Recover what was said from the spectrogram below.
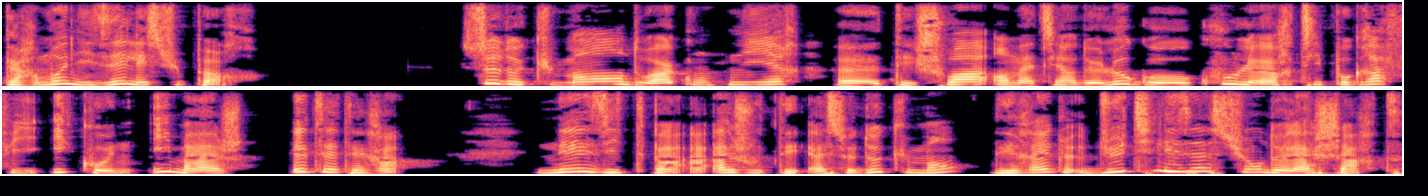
d'harmoniser les supports. Ce document doit contenir euh, tes choix en matière de logo, couleurs, typographie, icônes, images, etc. N'hésite pas à ajouter à ce document des règles d'utilisation de la charte,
